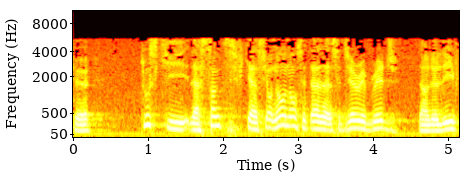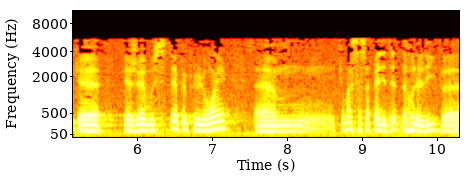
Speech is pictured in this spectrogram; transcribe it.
que tout ce qui, la sanctification, non, non, c'est Jerry Bridge dans le livre que, que je vais vous citer un peu plus loin, euh, comment ça s'appelle, Edith, dans le livre euh,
